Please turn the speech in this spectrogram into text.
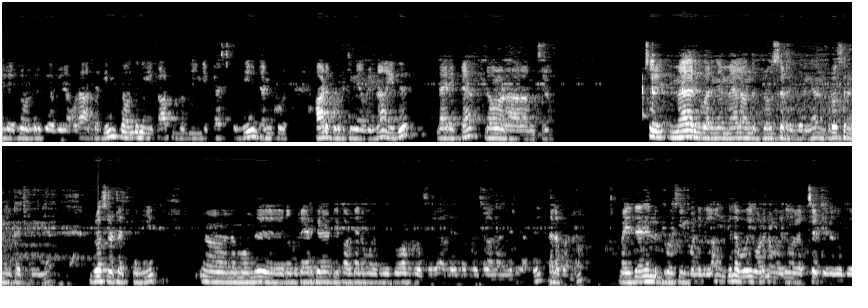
இல்லை எதுவும் வந்திருக்கு அப்படின்னா கூட அந்த லிங்க்கை வந்து நீங்கள் காப்பி பண்ணி இங்கே பேஸ்ட் பண்ணி டன் ஆர்டர் கொடுத்துட்டீங்க அப்படின்னா இது டைரெக்டாக டவுன்லோட் ஆரம்பிச்சிடும் சரி மேலே இருக்கு பாருங்க. மேலே வந்து ப்ரௌசர் இருக்கு பாருங்க. அந்த ப்ரௌசரை நீங்கள் டச் பண்ணுங்க. ப்ரௌசரை டச் பண்ணி நம்ம வந்து நம்ம ஏற்கனவே டிஃபால்ட்டாக நம்ம வந்து குரோம் ப்ரௌசர் அது எந்த ப்ரௌசர் அந்த மாதிரி அது வேலை பண்ணணும். நம்ம இதே இந்த ப்ரௌசிங் பண்ணிக்கலாம். இதில் போய் கூட நம்ம எதுவும் வெப்சைட் நமக்கு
